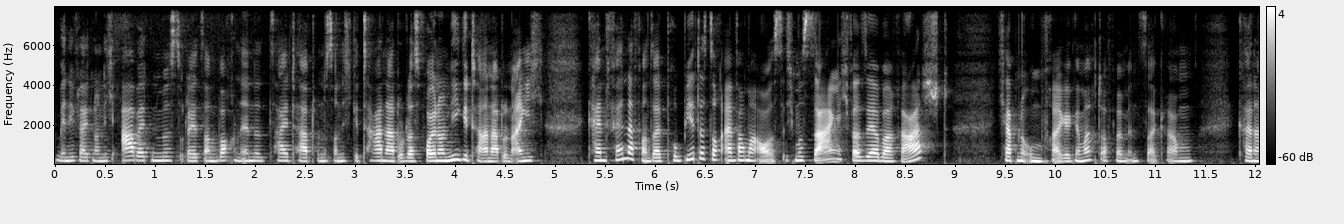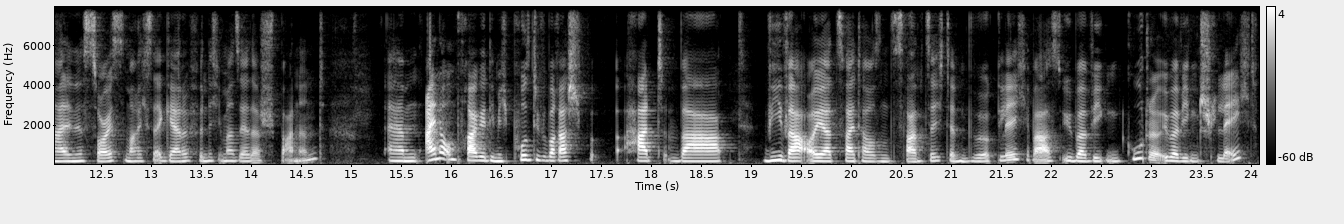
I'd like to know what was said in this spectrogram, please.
wenn ihr vielleicht noch nicht arbeiten müsst oder jetzt am Wochenende Zeit habt und es noch nicht getan habt oder es vorher noch nie getan habt und eigentlich kein Fan davon seid, probiert es doch einfach mal aus. Ich muss sagen, ich war sehr überrascht. Ich habe eine Umfrage gemacht auf meinem Instagram-Kanal in den Stories. mache ich sehr gerne, finde ich immer sehr, sehr spannend. Ähm, eine Umfrage, die mich positiv überrascht hat, war, wie war euer 2020 denn wirklich? War es überwiegend gut oder überwiegend schlecht?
